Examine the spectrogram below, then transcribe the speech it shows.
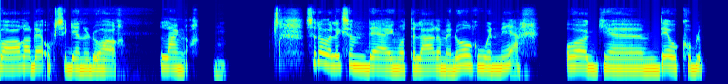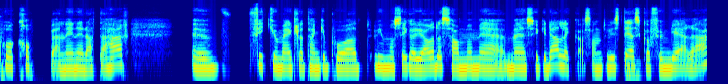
varer det oksygenet du har, lenger. Mm. Så det var liksom det jeg måtte lære meg, da, å roe ned. Og eh, det å koble på kroppen inn i dette her, eh, fikk jo meg til å tenke på at vi må sikkert gjøre det samme med, med psykedelika. Sant? Hvis det skal fungere,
